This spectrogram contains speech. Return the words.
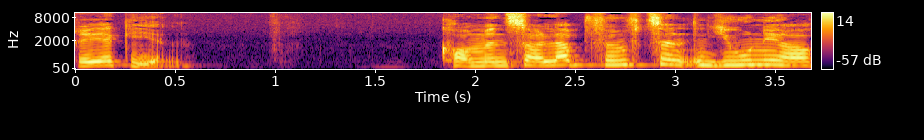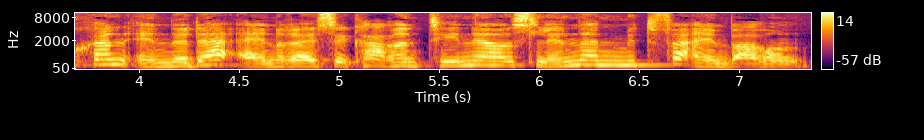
reagieren. Kommen soll ab 15. Juni auch ein Ende der Einreisequarantäne aus Ländern mit Vereinbarung.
